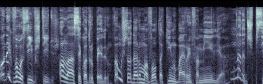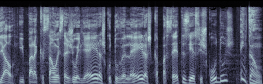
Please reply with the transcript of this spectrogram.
onde é que vão assim vestidos? Olá, C4 Pedro. Vamos só dar uma volta aqui no bairro em família. Nada de especial. E para que são essas joelheiras, cotoveleiras, capacetes e esses escudos? Então,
